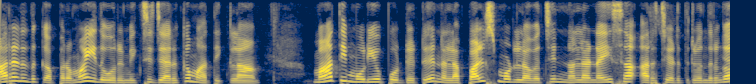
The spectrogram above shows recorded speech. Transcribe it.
ஆறினதுக்கு அப்புறமா இதை ஒரு மிக்சி ஜாருக்கு மாற்றிக்கலாம் மாற்றி மூடியை போட்டுட்டு நல்லா பல்ஸ் மோடில் வச்சு நல்லா நைஸாக அரைச்சி எடுத்துகிட்டு வந்துடுங்க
